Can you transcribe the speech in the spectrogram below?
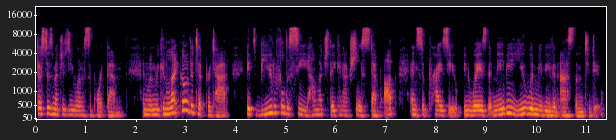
just as much as you want to support them. And when we can let go of the tit for tat, it's beautiful to see how much they can actually step up and surprise you in ways that maybe you wouldn't have even asked them to do.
